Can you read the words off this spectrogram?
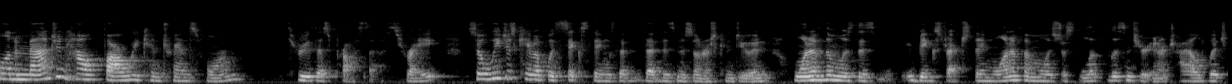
Well, and imagine how far we can transform through this process, right? So we just came up with six things that, that business owners can do. And one of them was this big stretch thing. One of them was just li- listen to your inner child, which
